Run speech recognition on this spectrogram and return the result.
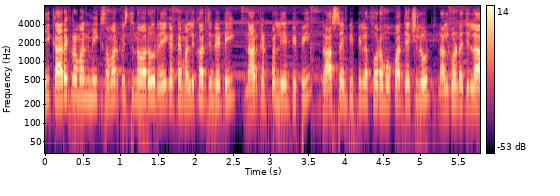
ఈ కార్యక్రమాన్ని మీకు సమర్పిస్తున్నవారు రేగట్టె మల్లికార్జున రెడ్డి నార్కట్పల్లి ఎంపీపీ రాష్ట్ర ఎంపీపీల ఫోరం ఉపాధ్యక్షులు నల్గొండ జిల్లా.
